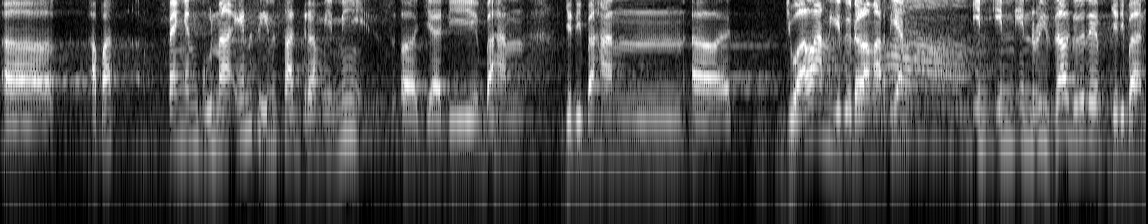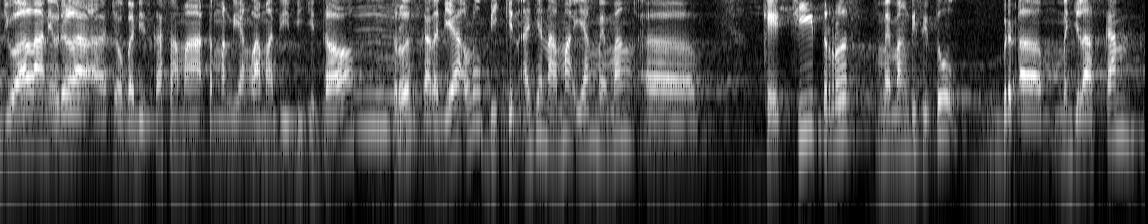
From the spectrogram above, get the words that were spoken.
eh, apa? Pengen gunain si Instagram ini eh, jadi bahan jadi bahan eh, jualan gitu dalam artian in in in result gitu deh jadi bahan jualan. Ya udahlah eh, coba diskus sama teman yang lama di digital. Terus kata dia lo bikin aja nama yang memang eh, catchy terus memang di situ ber- eh, menjelaskan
